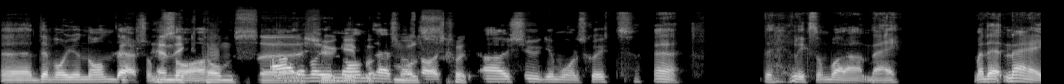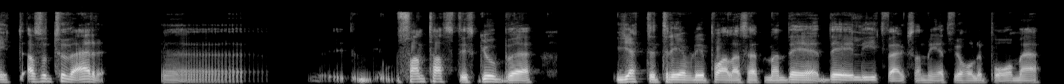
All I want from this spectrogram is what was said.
Eh, det var ju någon där som Henrik sa... Toms eh, Ja, det var ju 20 någon där som sa- målsskytt. Ja, 20 målskytt. Eh, Det är liksom bara, nej. Men det, nej, alltså tyvärr. Eh, fantastisk gubbe. Jättetrevlig på alla sätt, men det, det är elitverksamhet vi håller på med.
